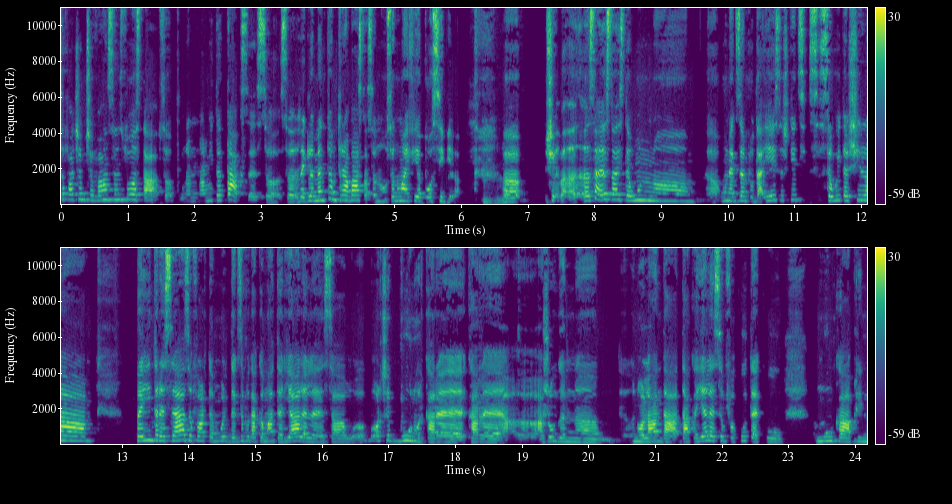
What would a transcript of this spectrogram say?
să facem ceva în sensul ăsta, să punem anumite taxe, să, să reglementăm treaba asta, să nu, să nu mai fie posibilă. Uh-huh. Uh, și ăsta, ăsta este un, un exemplu, dar ei, să știți, se uită și la. Pe interesează foarte mult, de exemplu, dacă materialele sau orice bunuri care, care ajung în, în Olanda, dacă ele sunt făcute cu munca prin,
